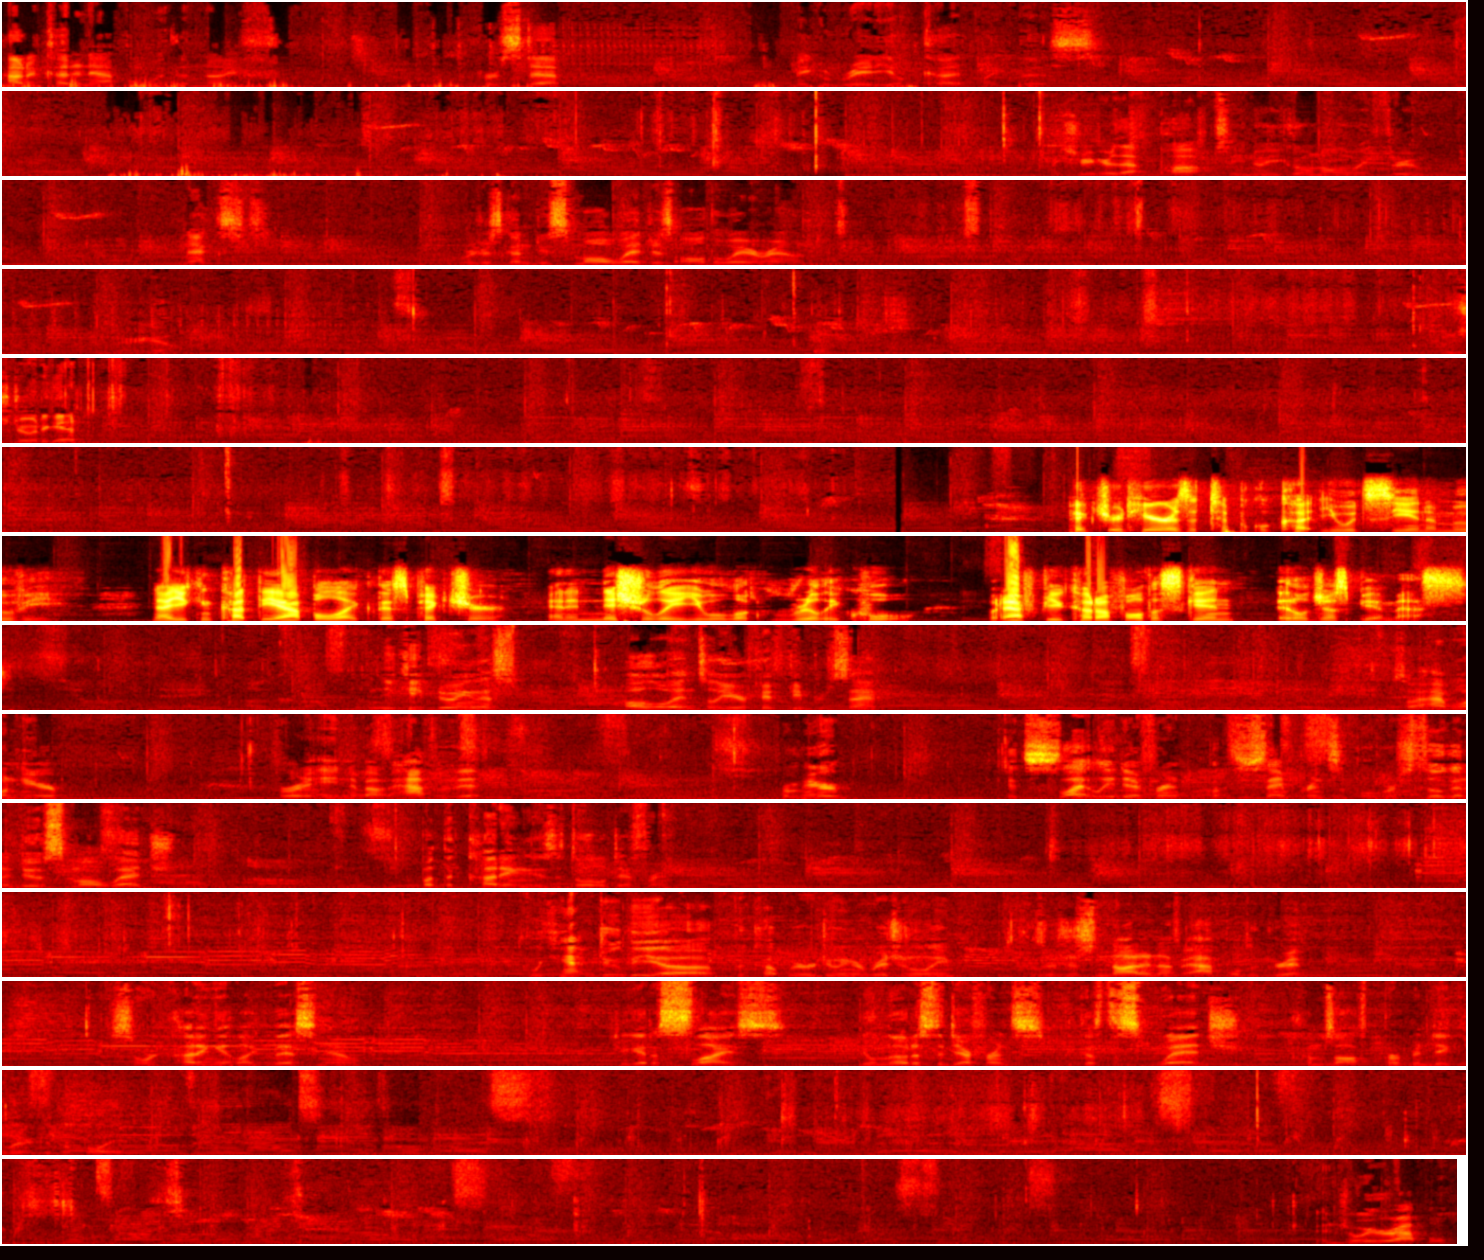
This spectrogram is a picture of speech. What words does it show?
How to cut an apple with a knife. First step, make a radial cut like this. Make sure you hear that pop so you know you're going all the way through. Next, we're just going to do small wedges all the way around. Just do it again. Pictured here is a typical cut you would see in a movie. Now you can cut the apple like this picture, and initially you will look really cool, but after you cut off all the skin, it'll just be a mess. And you keep doing this all the way until you're 50%. So I have one here. I've already eaten about half of it. From here, it's slightly different, but it's the same principle. We're still going to do a small wedge, but the cutting is a little different. We can't do the, uh, the cut we were doing originally because there's just not enough apple to grip. So we're cutting it like this now to get a slice. You'll notice the difference because this wedge comes off perpendicular to the blade. Enjoy your apple.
